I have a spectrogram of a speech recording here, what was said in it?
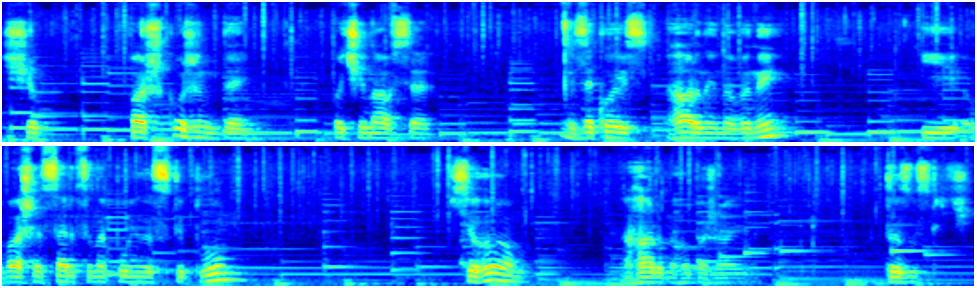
щоб ваш кожен день починався з якоїсь гарної новини, і ваше серце наповнилось теплом. Всього вам гарного бажаю. До зустрічі!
